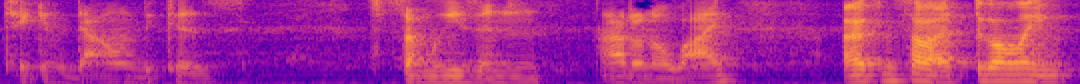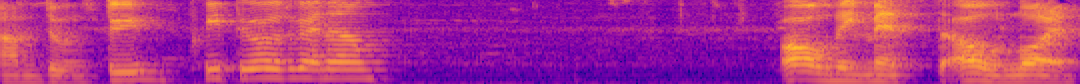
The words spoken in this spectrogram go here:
taken down because for some reason I don't know why. Arkansas are throwing. I'm doing three free throws right now. Oh, they missed. Oh lord.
